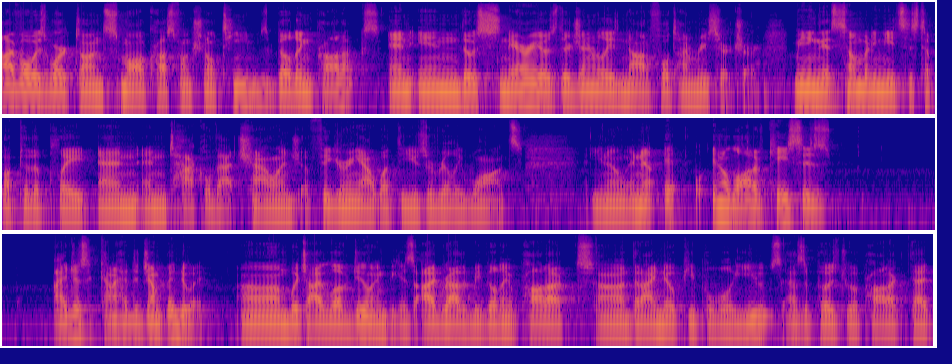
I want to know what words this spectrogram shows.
I've always worked on small cross functional teams building products. And in those scenarios, there generally is not a full time researcher, meaning that somebody needs to step up to the plate and, and tackle that challenge of figuring out what the user really wants. You know, and a, in a lot of cases, I just kind of had to jump into it, um, which I love doing because I'd rather be building a product uh, that I know people will use as opposed to a product that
